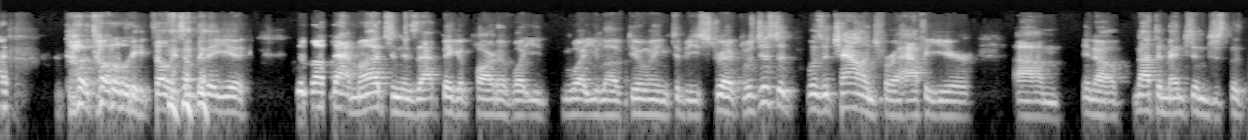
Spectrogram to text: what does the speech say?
totally, totally something that you you love that much and is that big a part of what you what you love doing to be stripped was just a was a challenge for a half a year um, you know, not to mention just the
